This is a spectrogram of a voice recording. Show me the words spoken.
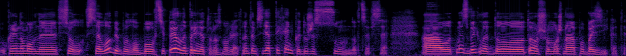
україномовне все, все лобі було, бо в CPL не прийнято розмовляти. Вони там сидять тихенько і дуже сумно в це все. А от ми звикли до того, що можна побазікати.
